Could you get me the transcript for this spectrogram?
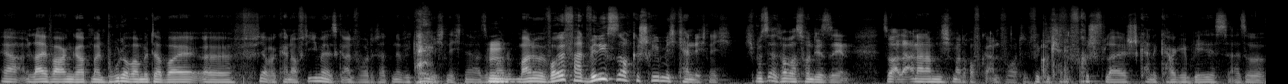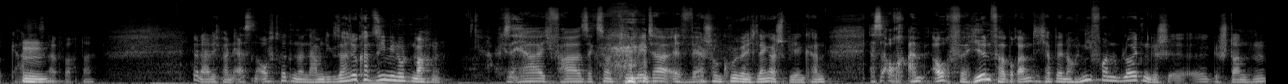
Ja, Leihwagen gehabt, mein Bruder war mit dabei, äh, ja, weil keiner auf die E-Mails geantwortet hat, ne? Wir kennen dich nicht, ne? Also hm. Manuel Wolf hat wenigstens auch geschrieben, ich kenne dich nicht. Ich muss erstmal was von dir sehen. So, alle anderen haben nicht mal drauf geantwortet. Wirklich okay. Frischfleisch, keine KGBs, also gar nichts hm. einfach, ne? Ja, dann hatte ich meinen ersten Auftritt und dann haben die gesagt, du kannst sieben Minuten machen. Hab ich gesagt, ja, ich fahre 600 Kilometer, äh, wäre schon cool, wenn ich länger spielen kann. Das ist auch, auch für Hirn verbrannt. Ich habe ja noch nie von Leuten äh, gestanden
